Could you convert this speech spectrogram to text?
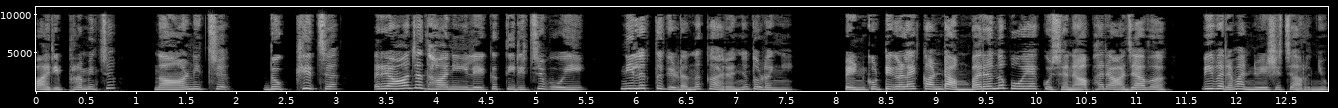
പരിഭ്രമിച്ച് നാണിച്ച് ദുഃഖിച്ച് രാജധാനിയിലേക്ക് തിരിച്ചുപോയി നിലത്ത് കിടന്ന് കരഞ്ഞു തുടങ്ങി. പെൺകുട്ടികളെ കണ്ട് അമ്പരന്നു പോയ കുശനാഭ രാജാവ് വിവരം അന്വേഷിച്ചറിഞ്ഞു.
